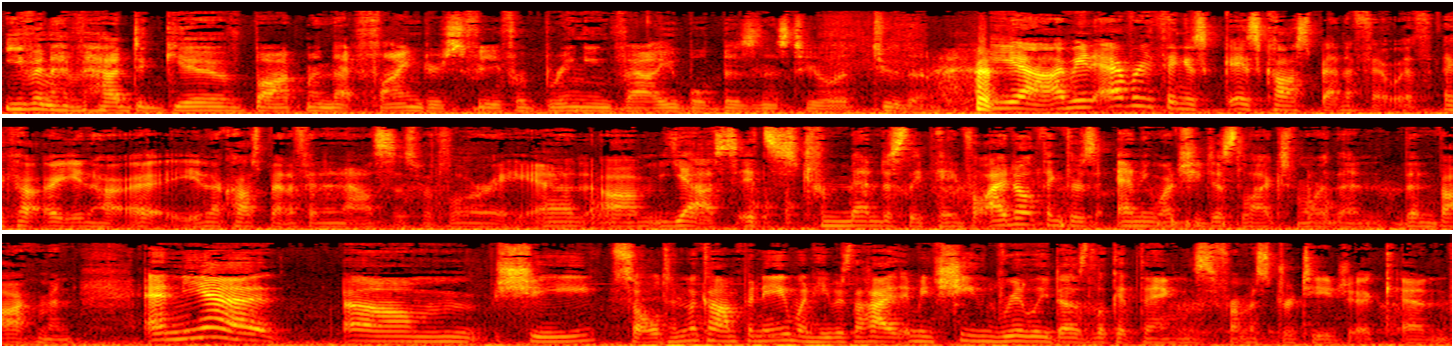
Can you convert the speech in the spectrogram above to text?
even have had to give Bachman that finder's fee for bringing valuable business to it to them. yeah, I mean everything is, is cost benefit with uh, you know uh, you know cost benefit analysis with Lori, and um, yes, it's tremendously painful. I don't think there's anyone she dislikes more than than Bachman, and yet. Um, she sold him the company when he was the high. I mean, she really does look at things from a strategic and,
